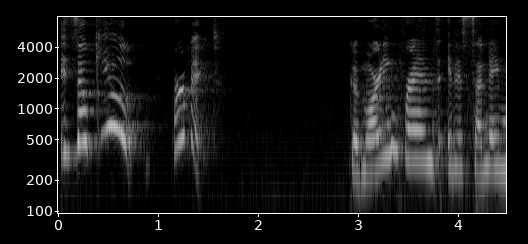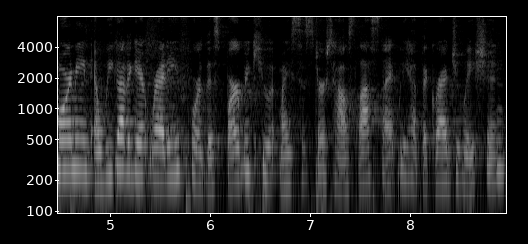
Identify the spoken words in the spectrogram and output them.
It's so cute. Perfect. Good morning, friends. It is Sunday morning, and we got to get ready for this barbecue at my sister's house. Last night we had the graduation.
